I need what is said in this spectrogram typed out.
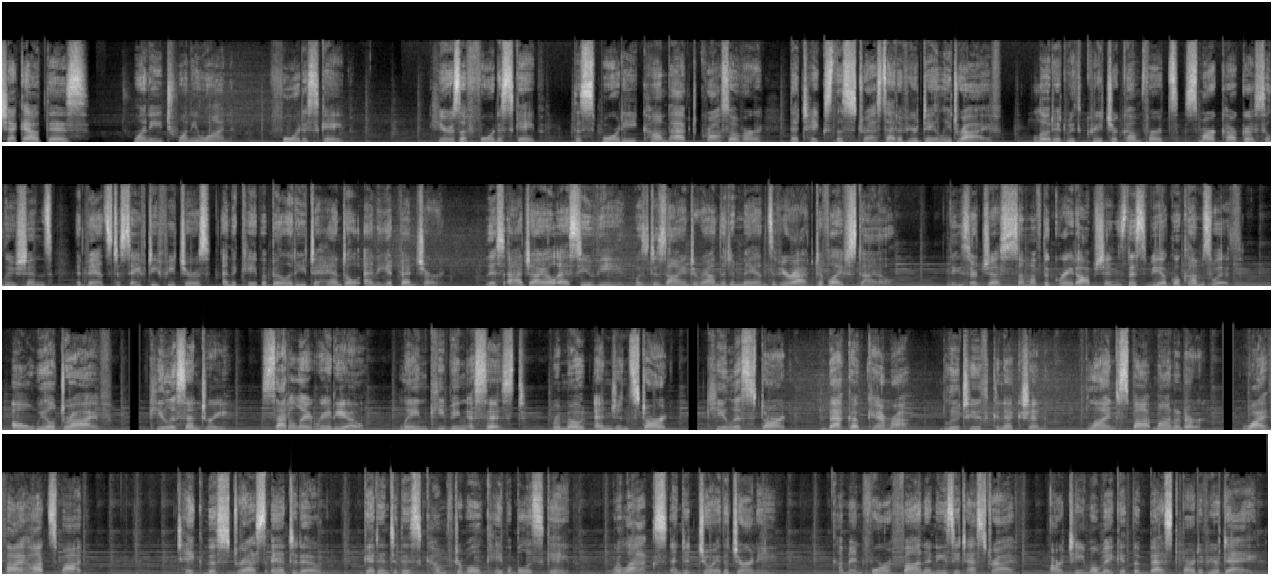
Check out this 2021 Ford Escape. Here's a Ford Escape, the sporty, compact crossover that takes the stress out of your daily drive. Loaded with creature comforts, smart cargo solutions, advanced safety features, and the capability to handle any adventure. This agile SUV was designed around the demands of your active lifestyle. These are just some of the great options this vehicle comes with. All-wheel drive, keyless entry, satellite radio, lane keeping assist, remote engine start, keyless start, backup camera, Bluetooth connection, blind spot monitor, Wi-Fi hotspot. Take the stress antidote. Get into this comfortable, capable escape. Relax and enjoy the journey. Come in for a fun and easy test drive. Our team will make it the best part of your day.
